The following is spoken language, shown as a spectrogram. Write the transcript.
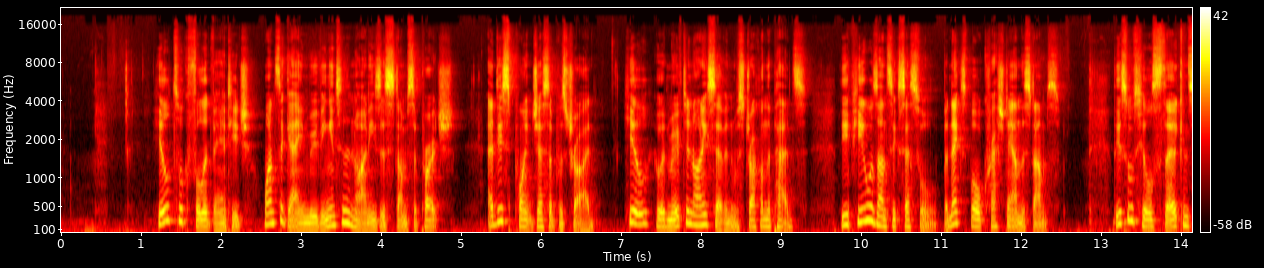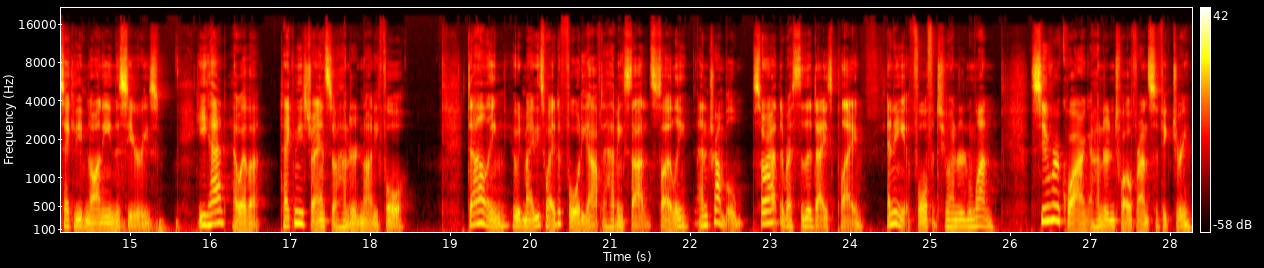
Hill took full advantage, once again moving into the 90s as stumps approached. At this point, Jessop was tried. Hill, who had moved to 97, was struck on the pads. The appeal was unsuccessful, but next ball crashed down the stumps. This was Hill's third consecutive 90 in the series. He had, however, taking the Australians to 194. Darling, who had made his way to 40 after having started slowly, and Trumble saw out the rest of the day's play, ending at 4 for 201, still requiring 112 runs for victory.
